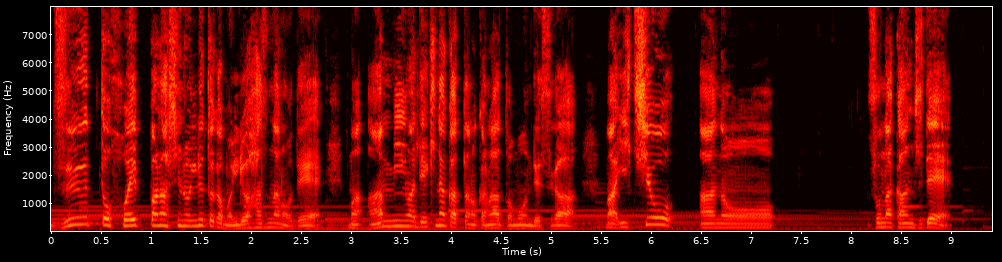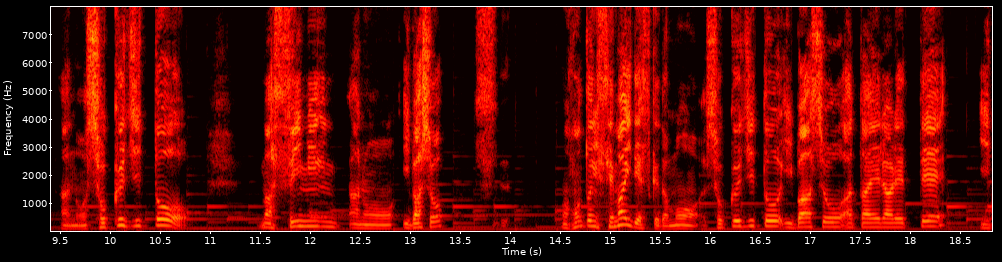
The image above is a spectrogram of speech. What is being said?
ずっと吠えっぱなしの犬とかもいるはずなので、まあ、安眠はできなかったのかなと思うんですが、まあ、一応、あのー、そんな感じで、あの食事とまあ、睡眠、あの居場所本当に狭いですけども、食事と居場所を与えられて、1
